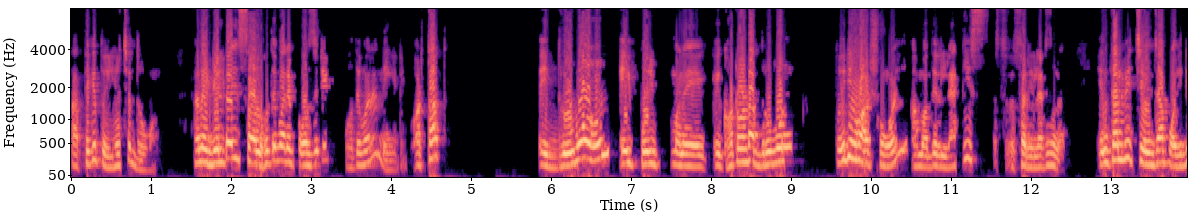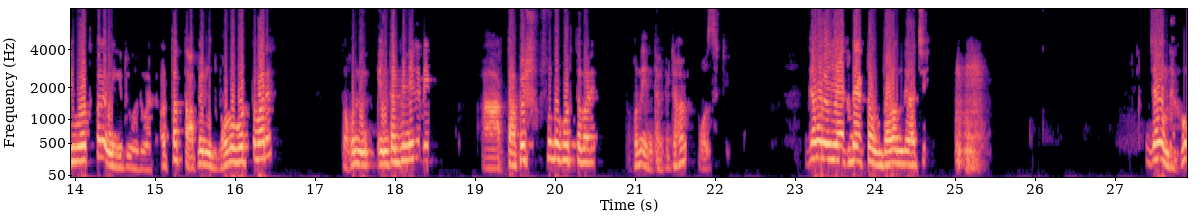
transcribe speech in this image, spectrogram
তার থেকে তৈরি হচ্ছে দ্রবণ. মানে ডেল্টা এইচ সল হতে পারে পজিটিভ হতে পারে নেগেটিভ অর্থাৎ এই দ্রবণ, এই মানে এই ঘটনাটা দ্রবণ তৈরি হওয়ার সময় আমাদের ল্যাটিস সরি ল্যাটিস না এনথালপি চেঞ্জটা পজিটিভ হতে পারে নেগেটিভ হতে পারে। অর্থাৎ তাপের উদ্ভবও ঘটতে পারে, তখন এনথালপি নেগেটিভ আর তাপের শোষণও ঘটতে পারে, তখন এনথালপিটা হবে পজিটিভ যেমন এই যে এখানে একটা উদাহরণ দেওয়া আছে। যেমন দেখো,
